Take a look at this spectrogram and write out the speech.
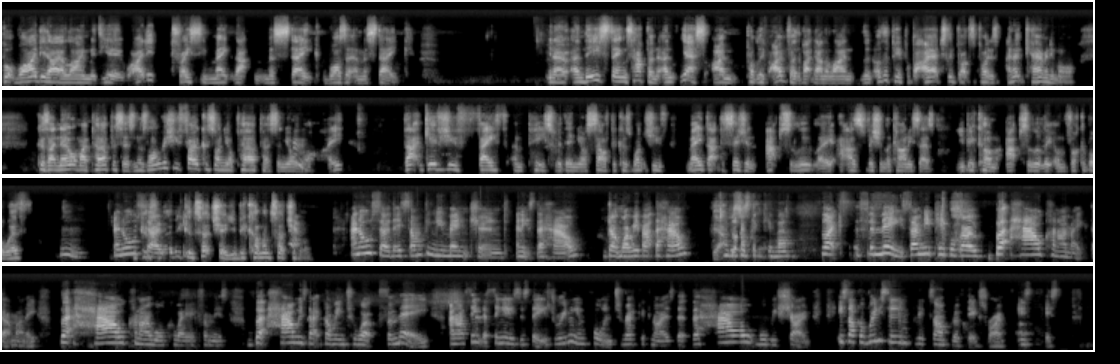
But why did I align with you? Why did Tracy make that mistake? Was it a mistake? You know and these things happen and yes i'm probably i'm further back down the line than other people but i actually got to the point is i don't care anymore because i know what my purpose is and as long as you focus on your purpose and your Hmm. why that gives you faith and peace within yourself because once you've made that decision absolutely as vishen lakhiani says you become absolutely unfuckable with Mm. And because also, nobody can touch you you become untouchable and also, there's something you mentioned, and it's the how. Don't worry about the how. yeah I was just thinking that. Like for me, so many people go, but how can I make that money? But how can I walk away from this? But how is that going to work for me? And I think the thing is, is that it's really important to recognize that the how will be shown. It's like a really simple example of this, right? Is this.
